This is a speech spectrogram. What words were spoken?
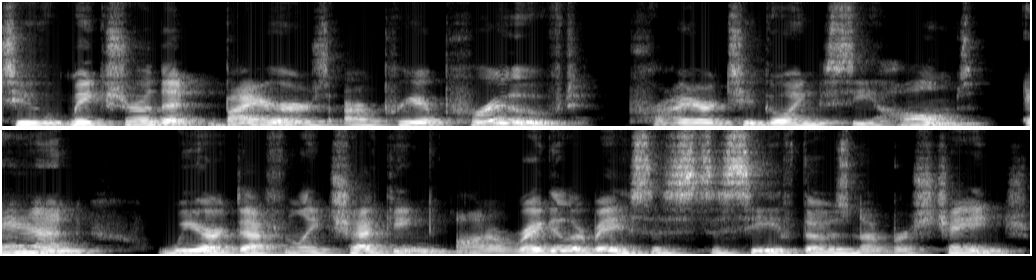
to make sure that buyers are pre approved prior to going to see homes. And we are definitely checking on a regular basis to see if those numbers change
